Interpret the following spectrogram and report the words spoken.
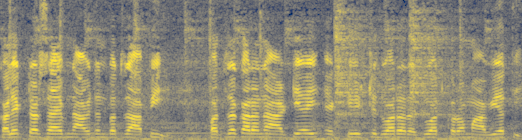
કલેક્ટર સાહેબને આવેદનપત્ર આપી પત્રકાર અને આરટીઆઈ એક્ટિવિસ્ટ દ્વારા રજૂઆત કરવામાં આવી હતી.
